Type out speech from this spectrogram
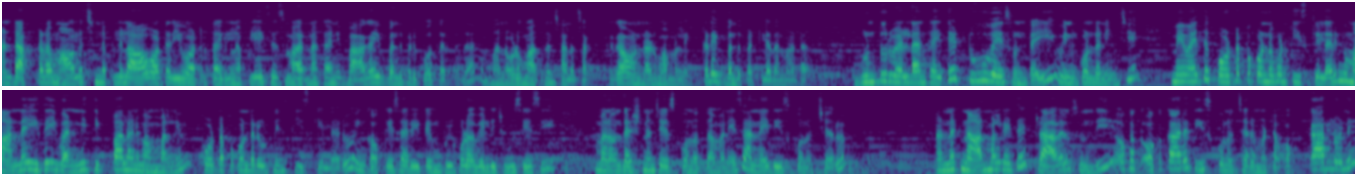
అంటే అక్కడ మామూలుగా చిన్నపిల్లలు ఆ వాటర్ ఈ వాటర్ తగిలిన ప్లేసెస్ మారినా కానీ బాగా ఇబ్బంది పడిపోతారు కదా. మనోడు మాత్రం చాలా చక్కగా ఉన్నాడు. మమ్మల్ని ఎక్కడ ఇబ్బంది పెట్టలేదన్నమాట. గుంటూరు వెళ్ళడానికి అయితే టూ వేస్ ఉంటాయి వినుకొండ నుంచి. మేమైతే కోటప్పకొండ కూడా తీసుకెళ్ళారు. ఇంకా మా అన్నయ్య ఇదే ఇవన్నీ తిప్పాలని మమ్మల్ని. కోటప్పకొండ రూట్ నుంచి తీసుకెళ్ళారు. ఇంకా ఒకేసారి టెంపుల్ కూడా వెళ్ళి చూసేసి మనం దర్శనం చేసుకొని వద్దామనేసి అన్నయ్య తీసుకొని వచ్చారు. అన్నకి నార్మల్గా అయితే ట్రావెల్స్ ఉంది. ఒక ఒక కారే తీసుకొని వచ్చారనమాట ఒక కార్లోనే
